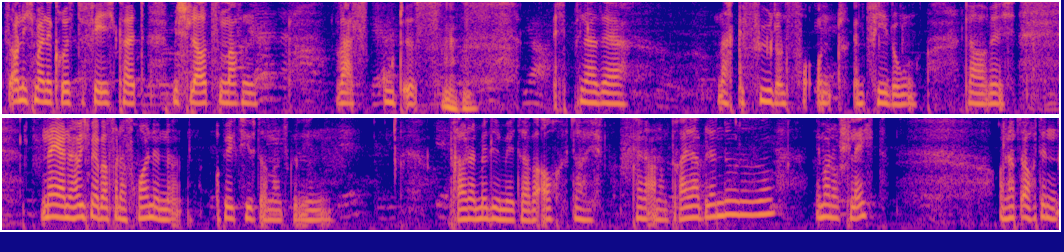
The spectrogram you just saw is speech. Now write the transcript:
ist auch nicht meine größte Fähigkeit, mich schlau zu machen, was gut ist. Mhm. Ich bin da sehr nach Gefühl und, und Empfehlung, glaube ich. Naja, dann habe ich mir aber von einer Freundin ein Objektiv damals geliehen. 300 Millimeter, aber auch, glaube ich, keine Ahnung, Dreierblende oder so. Immer noch schlecht und habe auch den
